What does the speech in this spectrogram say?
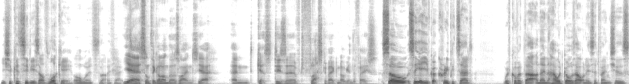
You should consider yourself lucky, or words to that effect. Yeah, something along those lines, yeah. And gets deserved flask of eggnog in the face. So, so yeah, you've got creepy Ted. We've covered that, and then Howard goes out on his adventures.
